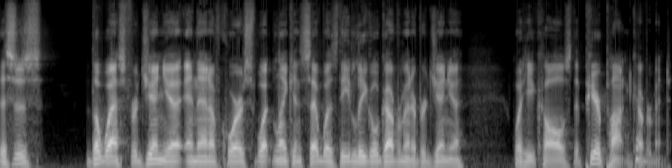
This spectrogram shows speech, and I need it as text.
This is the West Virginia, and then, of course, what Lincoln said was the legal government of Virginia, what he calls the Pierpont government.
